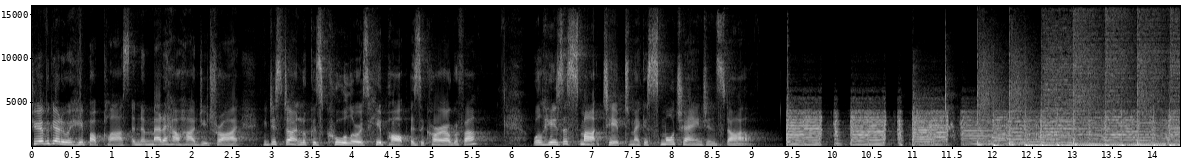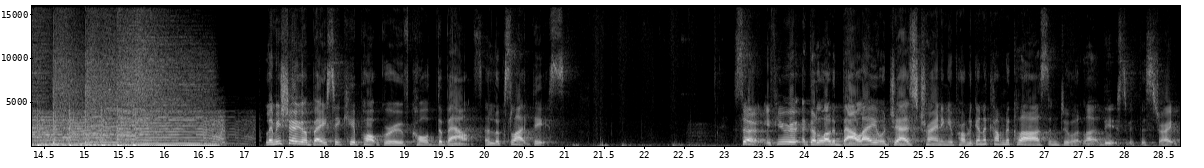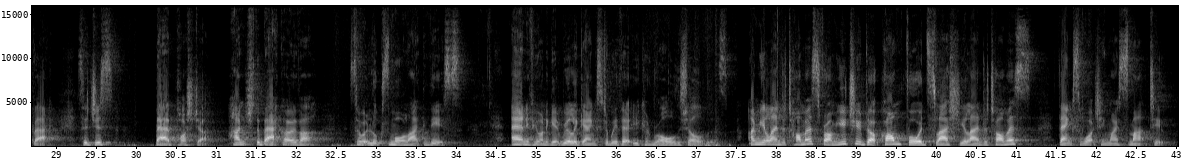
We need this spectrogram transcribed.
Do you ever go to a hip hop class and no matter how hard you try, you just don't look as cool or as hip hop as the choreographer? Well, here's a smart tip to make a small change in style. Let me show you a basic hip hop groove called the bounce. It looks like this. So if you've got a lot of ballet or jazz training, you're probably going to come to class and do it like this with the straight back. So just bad posture. Hunch the back over so it looks more like this. And if you want to get really gangster with it, you can roll the shoulders. I'm Yolanda Thomas from youtube.com forward slash Yolanda Thomas. Thanks for watching my smart tip.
